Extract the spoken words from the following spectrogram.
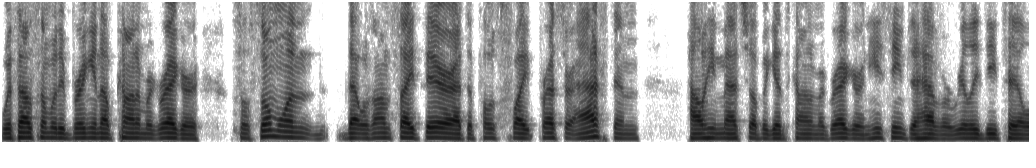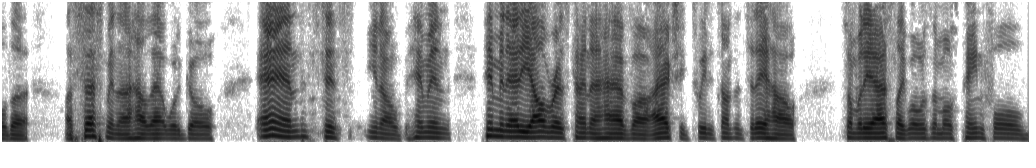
without somebody bringing up Conor McGregor. So someone that was on site there at the post-fight presser asked him how he matched up against Conor McGregor, and he seemed to have a really detailed uh, assessment of how that would go. And since you know him and him and Eddie Alvarez kind of have, uh, I actually tweeted something today how somebody asked like what was the most painful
